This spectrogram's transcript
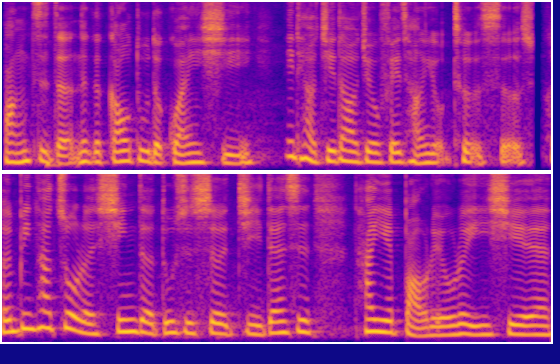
房子的那个高度的关系，那条街道就非常有特色。横滨它做了新的都市设计，但是它也保留了一些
